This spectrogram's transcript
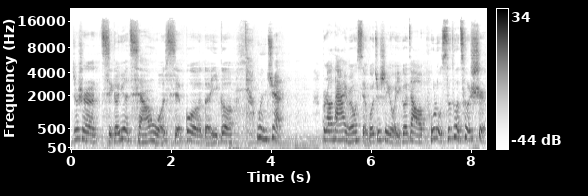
就是几个月前我写过的一个问卷，不知道大家有没有写过？就是有一个叫普鲁斯特测试，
